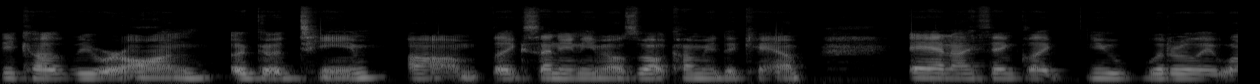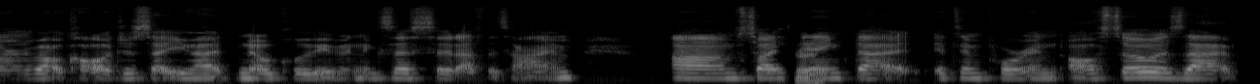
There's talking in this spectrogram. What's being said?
because we were on a good team, um, like sending emails about coming to camp. And I think like you literally learn about colleges that you had no clue even existed at the time. Um, so I think that it's important also is that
